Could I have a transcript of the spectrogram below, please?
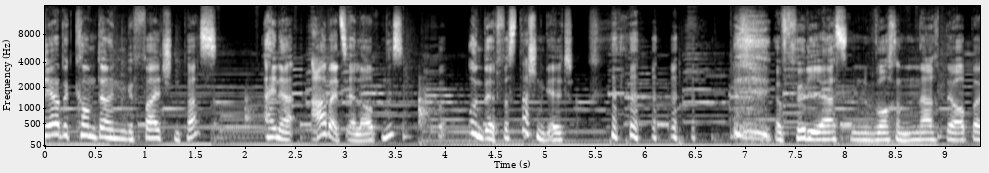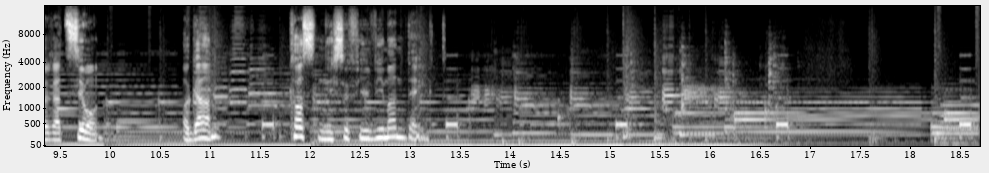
Der bekommt einen gefälschten Pass, eine Arbeitserlaubnis und etwas Taschengeld. Für die ersten Wochen nach der Operation. Organe kosten nicht so viel, wie man denkt. thank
